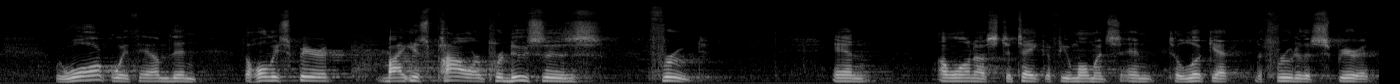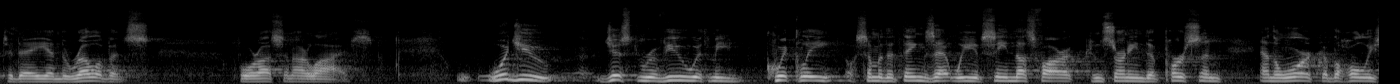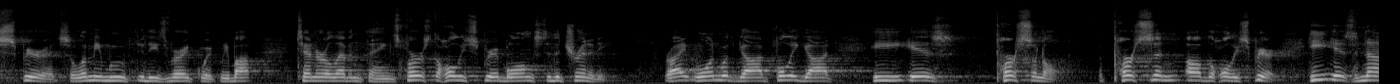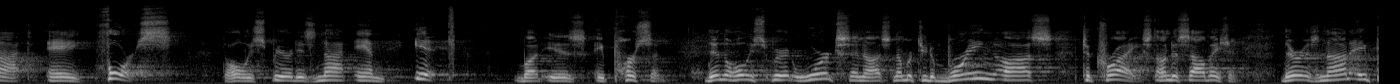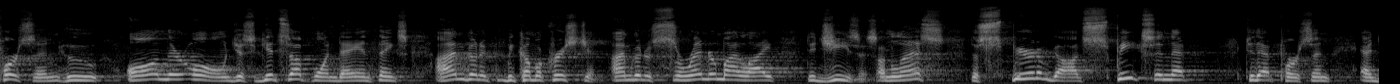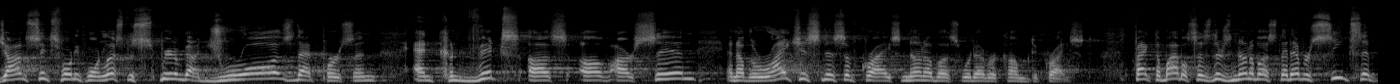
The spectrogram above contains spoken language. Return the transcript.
we walk with Him, then the Holy Spirit, by His power, produces fruit. And I want us to take a few moments and to look at the fruit of the Spirit today and the relevance for us in our lives. Would you just review with me quickly some of the things that we have seen thus far concerning the person and the work of the Holy Spirit? So let me move through these very quickly, about 10 or 11 things. First, the Holy Spirit belongs to the Trinity, right? One with God, fully God. He is personal, the person of the Holy Spirit. He is not a force. The Holy Spirit is not an it, but is a person then the Holy Spirit works in us, number two, to bring us to Christ, unto salvation. There is not a person who on their own just gets up one day and thinks, I'm going to become a Christian. I'm going to surrender my life to Jesus. Unless the Spirit of God speaks in that to that person. And John 6 44, unless the Spirit of God draws that person and convicts us of our sin and of the righteousness of Christ, none of us would ever come to Christ. In fact, the Bible says there's none of us that ever seeks Him.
